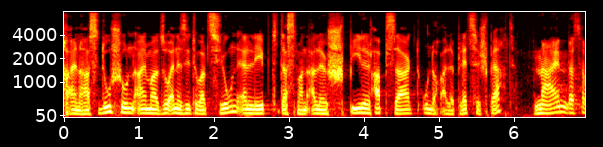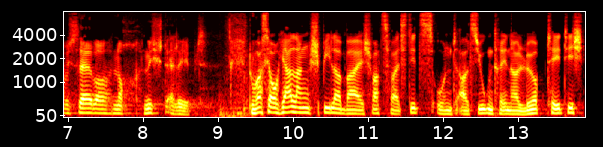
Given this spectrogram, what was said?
Rainer, hast du schon einmal so eine Situation erlebt, dass man alle Spiele absagt und auch alle Plätze sperrt? Nein, das habe ich selber noch nicht erlebt. Du warst ja auch jahrelang Spieler bei Schwarzwald Stitz und als Jugendtrainer Lörb tätig,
